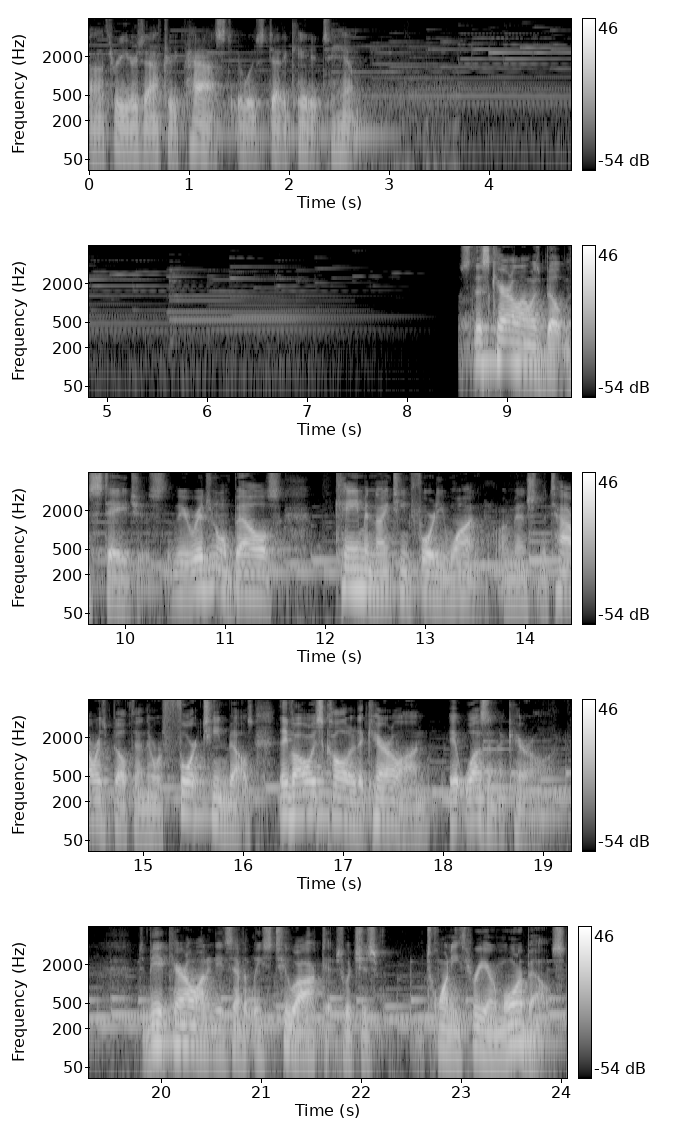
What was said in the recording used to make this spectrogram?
uh, three years after he passed, it was dedicated to him. This carillon was built in stages. The original bells came in 1941. I mentioned the towers built then. There were 14 bells. They've always called it a carillon. It wasn't a carillon. To be a carillon, it needs to have at least two octaves, which is 23 or more bells.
